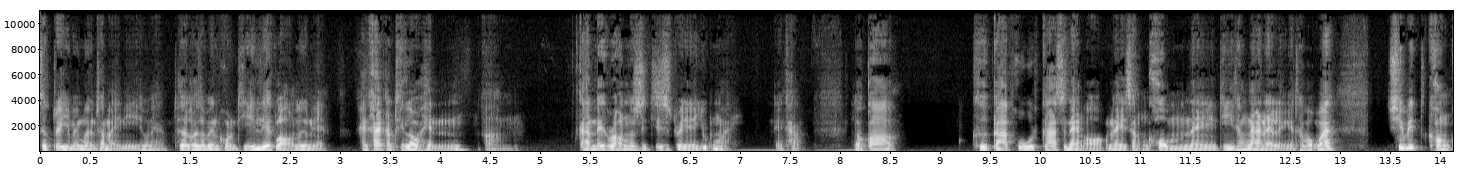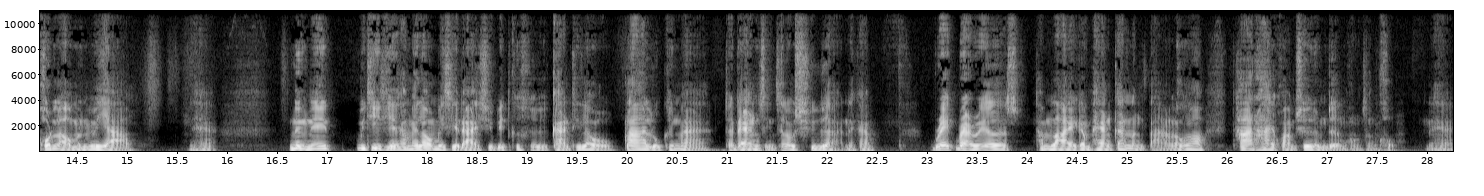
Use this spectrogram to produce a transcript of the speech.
สตรีไม่เหมือนสมัยนี้ใช่ไหมครับเธอก็จะเป็นคนที่เรียกร้องเรื่องเนี้ยคล้ายๆกับที่เราเห็นการเรียกร้องเรื่องสิทธิสตรีในยุคใหม่นะครับ แล้วก็คือกล้าพูดกล้าแสดงออกในสังคมในที่ทำงานอะไรอย่างเงี้ยเธอบอกว่าชีวิตของคนเรามันไม่ยาว นะฮะหนึ่งในวิธีที่จะทำให้เราไม่เสียดายชีวิตก็คือ การที่เรากล้าลุกขึ้นมา แสดงสิ่งที่เราเชื่อนะครับ break barriers ทำลายกำแพงกั้นต่างๆ แล้วก็ท้าทายความเชื่อเดิมๆของสังคมนะฮะ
